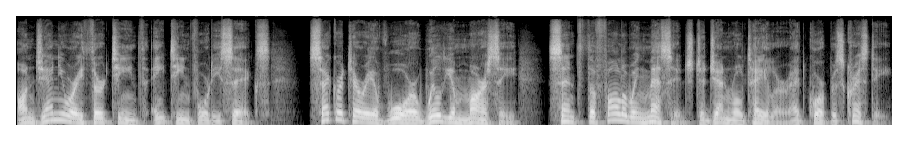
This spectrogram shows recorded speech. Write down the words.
On January 13, 1846, Secretary of War William Marcy sent the following message to General Taylor at Corpus Christi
